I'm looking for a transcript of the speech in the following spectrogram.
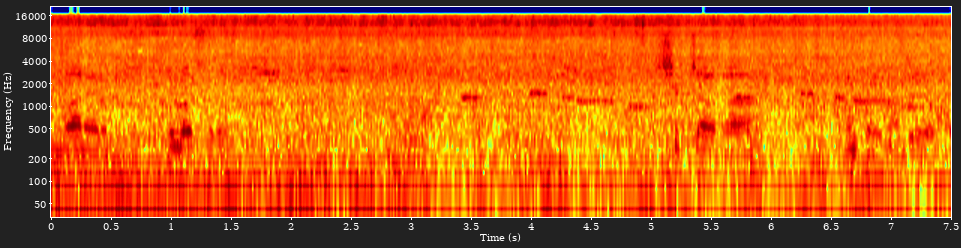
중간에 이렇게 플러스로. 십자가 형태를 만들었고,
